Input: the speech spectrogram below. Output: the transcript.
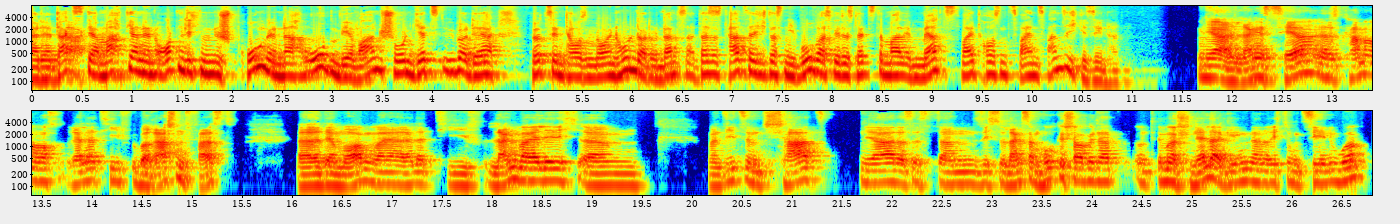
Ja, der DAX, der macht ja einen ordentlichen Sprung nach oben. Wir waren schon jetzt über der 14.900 und das, das ist tatsächlich das Niveau, was wir das letzte Mal im März 2022 gesehen hatten. Ja, lange ist her. Das kam auch relativ überraschend fast. Äh, der Morgen war ja relativ langweilig. Ähm, man sieht es im Chart, ja, dass es dann sich so langsam hochgeschaukelt hat und immer schneller ging, dann Richtung 10 Uhr.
